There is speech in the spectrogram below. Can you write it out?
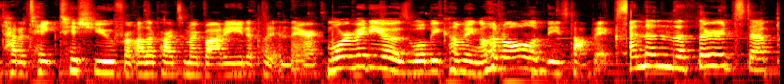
how to take tissue from other parts of my body to put in there. More videos will be coming on all of these topics. And then the third step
